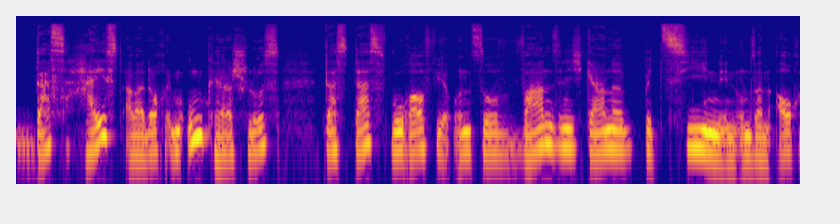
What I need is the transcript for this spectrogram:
Das heißt aber doch im Umkehrschluss, dass das, worauf wir uns so wahnsinnig gerne beziehen in unseren auch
